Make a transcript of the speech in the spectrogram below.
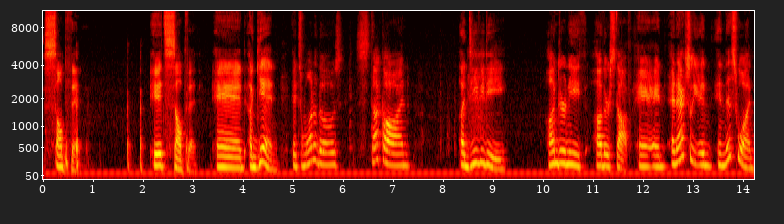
something. it's something. And again, it's one of those stuck on a DVD underneath other stuff. And and, actually in in this one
